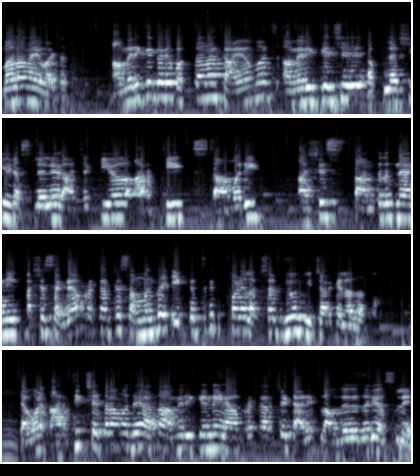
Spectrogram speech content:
मला नाही वाटत. अमेरिकेकडे बघताना कायमच अमेरिकेचे आपल्याशी असलेले राजकीय आर्थिक सामरिक असे तंत्रज्ञानिक असे सगळ्या प्रकारचे संबंध एकत्रितपणे लक्षात घेऊन विचार केला जातो. त्यामुळे आर्थिक क्षेत्रामध्ये आता अमेरिकेने ह्या प्रकारचे टॅरिफ लावलेले जरी असले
